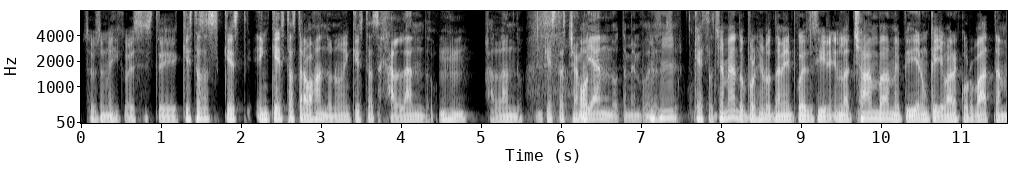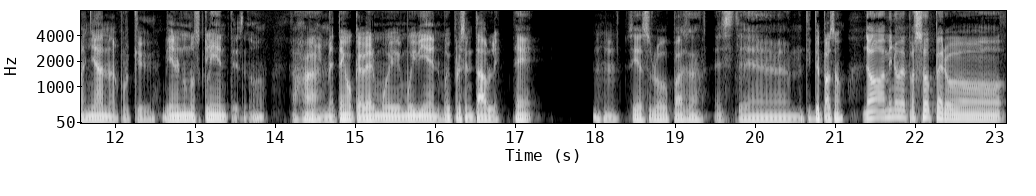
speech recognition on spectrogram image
se usa en México. Es este, ¿qué estás, qué en qué estás trabajando, no? ¿En qué estás jalando? Ujú. Jalando. ¿En qué estás chambeando? También podrías decir. ¿Qué estás chambeando? Por ejemplo, también puedes decir, en la chamba me pidieron que llevara corbata mañana porque vienen unos clientes, ¿no? Ajá. Y me tengo que ver muy, muy bien, muy presentable. Sí, Ujú. sí, eso luego pasa. Este. ¿A ti te pasó? No, a mí no me pasó, pero.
